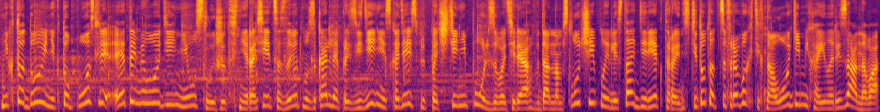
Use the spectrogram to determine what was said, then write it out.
Никто до и никто после этой мелодии не услышит. Нейросеть создает музыкальное произведение, исходя из предпочтений пользователя. В данном случае плейлиста директора Института цифровых технологий Михаила Рязанова.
